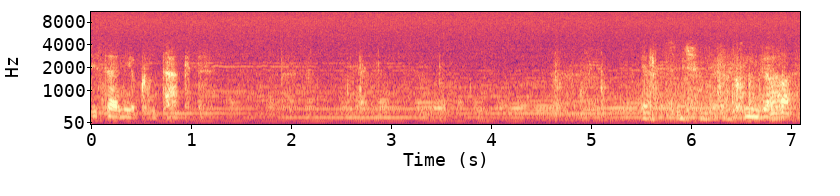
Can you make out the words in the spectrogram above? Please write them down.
Behaupten, sie seien ihr Kontakt. Ja, sind schon wieder. Kommen wir raus.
